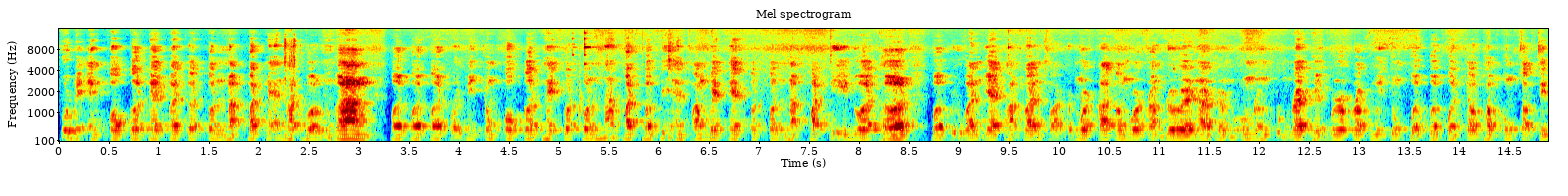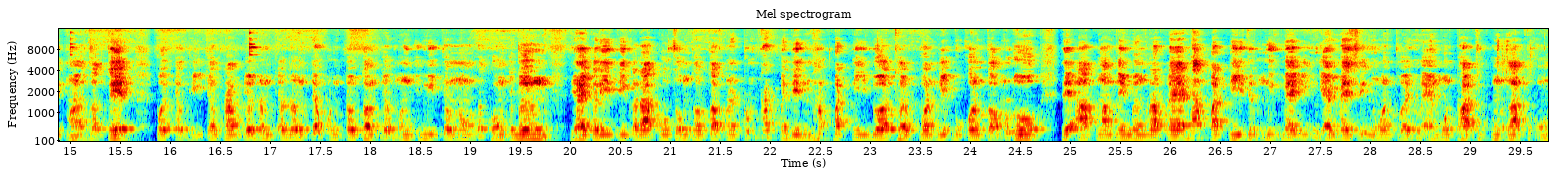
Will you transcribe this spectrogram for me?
พูดไปเองโกเกิดในเปิดตัวตนนับบัดแม่หัดดวงงาม เปิดเปิดเปิดเปิดมีจงโกเกิดให้ตัวตนนับบัดเบิกนี้แอนฟังเบ็ดเอ็ดตัวตนนับบัดนี้ด้วยเถิด เปิดวิวันแย่ทางการฟ้าตำรวจตาตำรวจรังเรือนะถึงองค์หนึ่งตุ้มไรถือประรักมีจงเปิดเปิดเปิดเจ้าทำองค์ศักดิ์สิทธิ์มหาศักดิ์สิทธิ์เปิดเจ้าผีเจ้าทางเจ้าดำเจ้าดำเจ้าคนเจ้าสังเจ้ามังมีเจ้านองเจ้าของจะบึงใหญ่กะลีตีกระดาปูสมเท่าตับในทุ่งทับไปดินนับบัดนี้ด้วยเถิดวันนี้บุคคลสองลูกได้อาบน้ำในเมืองรับแลนับบัดนีถึงมีแม่หญิงใหญ่แม่สิงวันสวยแม่มนทาทุกงามของ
